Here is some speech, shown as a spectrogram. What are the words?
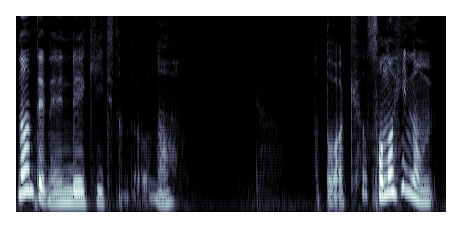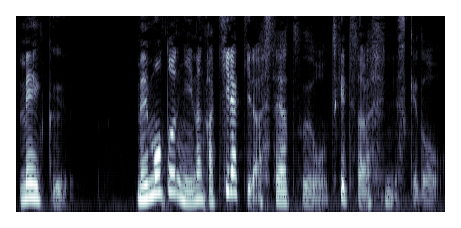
なんて年齢聞いてたんだろうな。あとは、その日のメイク、目元になんかキラキラしたやつをつけてたらしいんですけど、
